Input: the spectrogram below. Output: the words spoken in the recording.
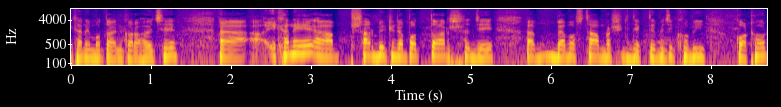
এখানে মোতায়েন করা হয়েছে। এখানে সার্বিক নিরাপত্তার যে ব্যবস্থা আমরা সেটি দেখতে পেয়েছি খুবই কঠোর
